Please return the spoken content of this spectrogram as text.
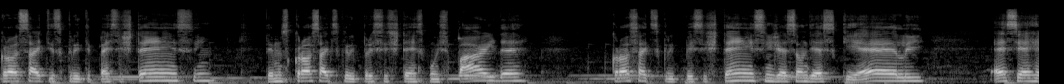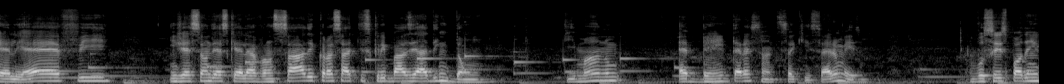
cross-site script persistência, temos cross-site script persistência com Spider, cross-site script persistência, injeção de SQL, SRLF, injeção de SQL avançada e cross-site script baseado em DOM. Que, mano, é bem interessante isso aqui, sério mesmo. Vocês podem,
